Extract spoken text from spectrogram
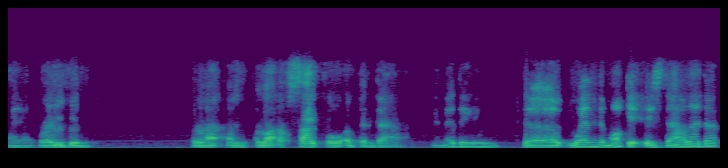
I have already been a lot, a, a lot of cycle up and down. And I think the when the market is down like that,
